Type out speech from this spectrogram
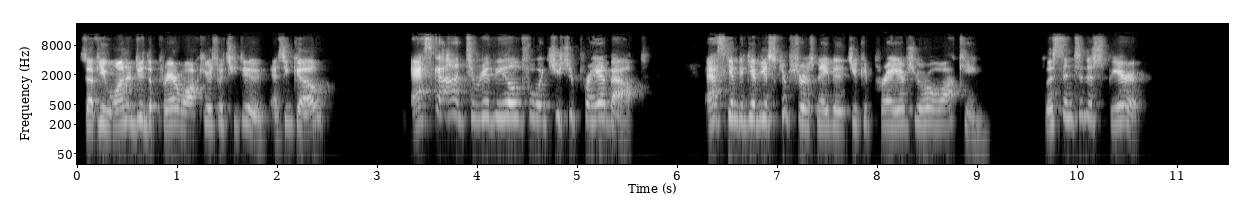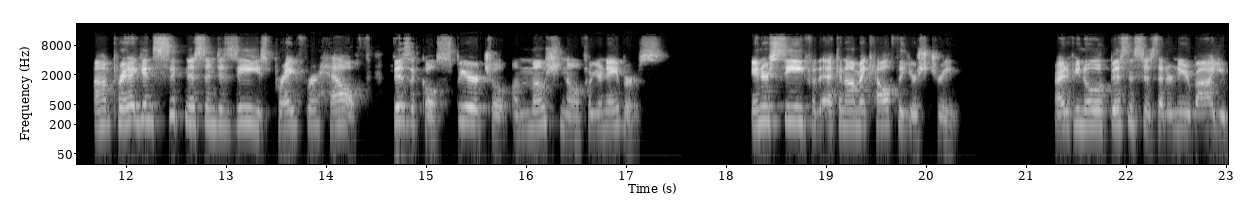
So if you want to do the prayer walk, here's what you do. As you go, Ask God to reveal for what you should pray about. Ask Him to give you scriptures maybe that you could pray as you are walking. Listen to the Spirit. Um, pray against sickness and disease. Pray for health, physical, spiritual, emotional, for your neighbors. Intercede for the economic health of your street. Right? If you know of businesses that are nearby, you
